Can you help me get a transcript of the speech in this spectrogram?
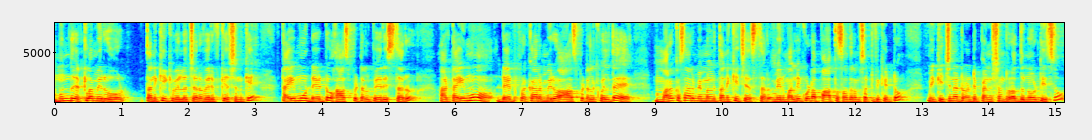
ముందు ఎట్లా మీరు తనిఖీకి వెళ్ళొచ్చారో వెరిఫికేషన్కి టైము డేటు హాస్పిటల్ పేరు ఇస్తారు ఆ టైము డేట్ ప్రకారం మీరు ఆ హాస్పిటల్కి వెళ్తే మరొకసారి మిమ్మల్ని తనిఖీ చేస్తారు. మీరు మళ్ళీ కూడా పాత సదరం సర్టిఫికెట్టు మీకు ఇచ్చినటువంటి పెన్షన్ రద్దు నోటీసు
